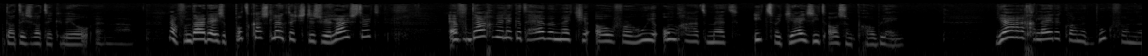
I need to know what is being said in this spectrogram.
Dat is wat ik wil. En, uh, nou, vandaar deze podcast. Leuk dat je dus weer luistert. En vandaag wil ik het hebben met je over hoe je omgaat met iets wat jij ziet als een probleem. Jaren geleden kwam het boek van uh,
